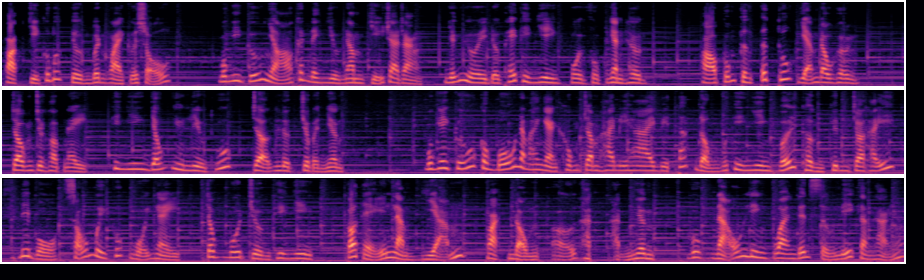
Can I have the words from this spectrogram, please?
hoặc chỉ có bức tường bên ngoài cửa sổ. Một nghiên cứu nhỏ cách đây nhiều năm chỉ ra rằng những người được thấy thiên nhiên hồi phục nhanh hơn. Họ cũng cần ít thuốc giảm đau hơn. Trong trường hợp này, thiên nhiên giống như liều thuốc trợ lực cho bệnh nhân. Một nghiên cứu công bố năm 2022 về tác động của thiên nhiên với thần kinh cho thấy đi bộ 60 phút mỗi ngày trong môi trường thiên nhiên có thể làm giảm hoạt động ở hạch hạnh nhân, vùng não liên quan đến xử lý căng thẳng.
